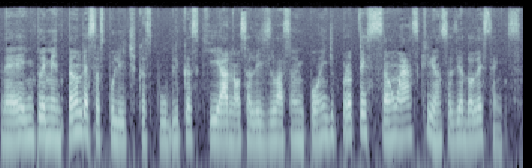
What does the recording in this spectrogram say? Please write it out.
né, implementando essas políticas públicas que a nossa legislação impõe de proteção às crianças e adolescentes.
